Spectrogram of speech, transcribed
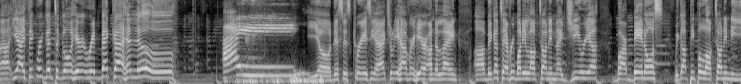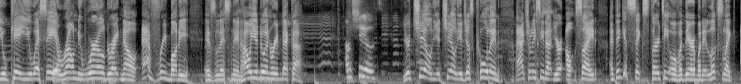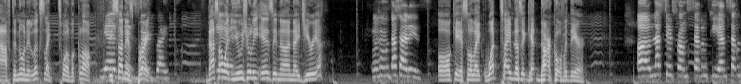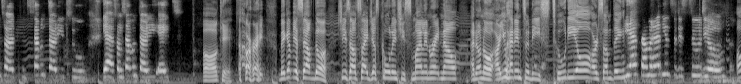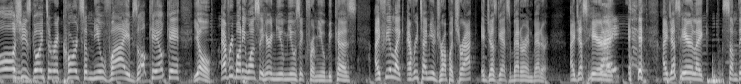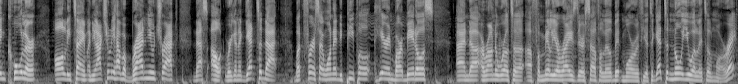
Uh, yeah, I think we're good to go here. Rebecca, hello. Hi. Yo, this is crazy. I actually have her here on the line. Uh, big up to everybody locked on in Nigeria, Barbados. We got people locked on in the UK, USA, around the world right now. Everybody is listening. How are you doing, Rebecca? I'm chilled. You're chill, you're chill, you're just cooling. I actually see that you're outside. I think it's 6:30 over there, but it looks like afternoon. It looks like 12 o'clock. Yeah, the sun is bright. bright. That's how it usually is in uh, Nigeria. hmm that's how it is. Oh, okay, so like, what time does it get dark over there? Um, let's say from 7 p.m., 7:30, 7:30 to yeah, from 7:38. Oh, okay. All right. Big up yourself, though. She's outside just cooling. She's smiling right now. I don't know. Are you heading to the studio or something? Yes, I'm heading to the studio. Oh, she's going to record some new vibes. Okay, okay. Yo, everybody wants to hear new music from you because I feel like every time you drop a track, it just gets better and better. I just hear like I just hear like something cooler all the time and you actually have a brand new track that's out. We're going to get to that. But first I wanted the people here in Barbados and uh, around the world to uh, familiarize themselves a little bit more with you, to get to know you a little more, right?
